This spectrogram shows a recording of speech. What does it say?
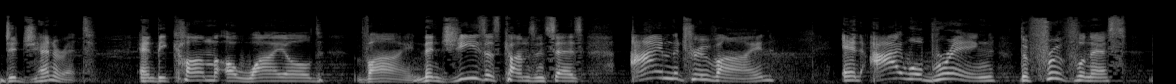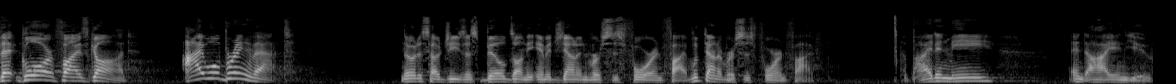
degenerate and become a wild vine? Then Jesus comes and says, I'm the true vine, and I will bring the fruitfulness that glorifies God. I will bring that. Notice how Jesus builds on the image down in verses 4 and 5. Look down at verses 4 and 5. Abide in me and I in you.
